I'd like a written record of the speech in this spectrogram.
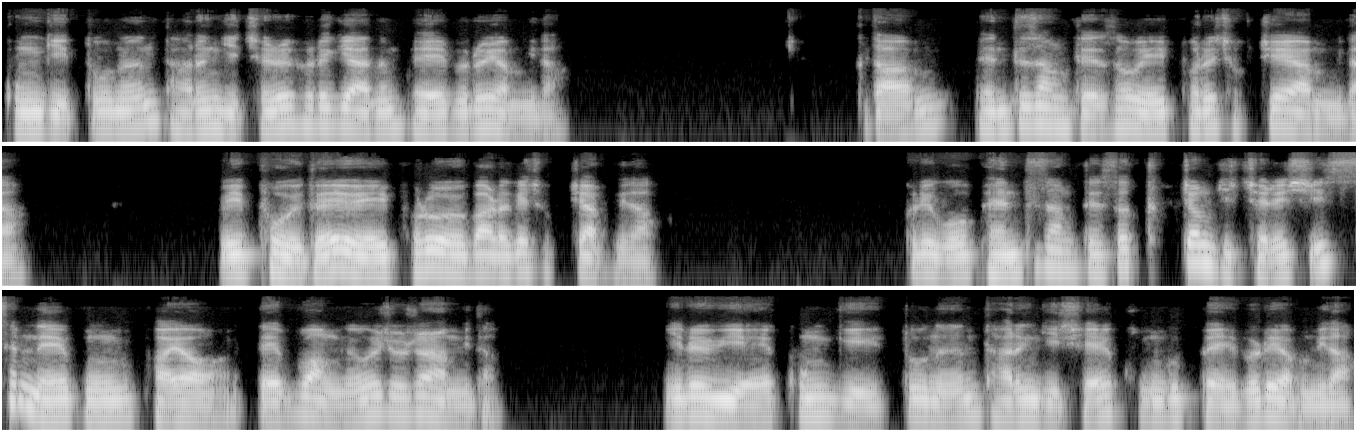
공기 또는 다른 기체를 흐르게 하는 밸브를 엽니다. 그 다음 벤트 상태에서 웨이퍼를 적재해야 합니다. 웨이퍼 오이드에 웨이퍼를 올바르게 적재합니다. 그리고 벤트 상태에서 특정 기체를 시스템 내에 공급하여 내부 환경을 조절합니다. 이를 위해 공기 또는 다른 기체에 공급 밸브를 엽니다.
